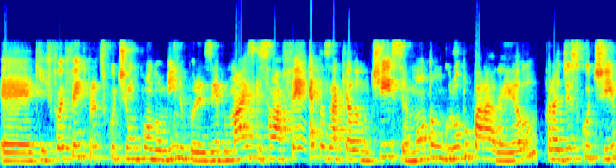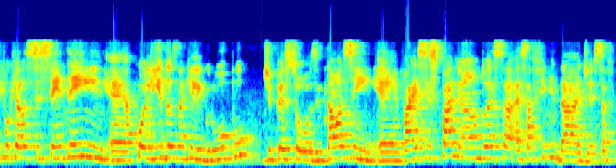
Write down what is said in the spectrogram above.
é, que foi feito para discutir um condomínio, por exemplo, mas que são afetas àquela notícia, montam um grupo paralelo para discutir, porque elas se sentem é, acolhidas naquele grupo de pessoas. Então, assim, é, vai se espalhando essa, essa afinidade essa,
